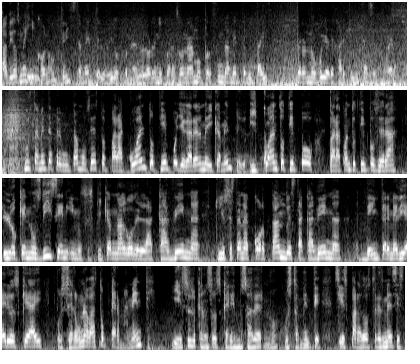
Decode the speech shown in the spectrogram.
adiós México, ¿no? Tristemente lo digo con el dolor de mi corazón, amo profundamente a mi país, pero no voy a dejar que mi casa se muera. Justamente preguntamos esto, ¿para cuánto tiempo llegará el medicamento? ¿Y cuánto tiempo, para cuánto tiempo será? Lo que nos dicen y nos explicaron algo de la cadena, que ellos están acortando esta cadena de intermediarios que hay, pues será un abasto permanente. Y eso es lo que nosotros queremos saber, ¿no? Justamente si es para dos, tres meses.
